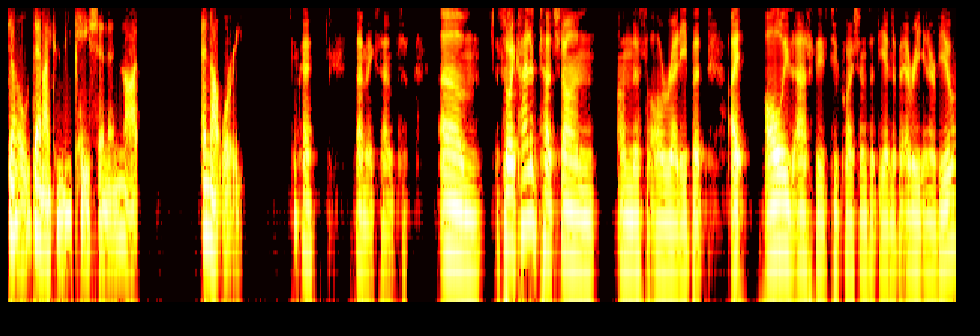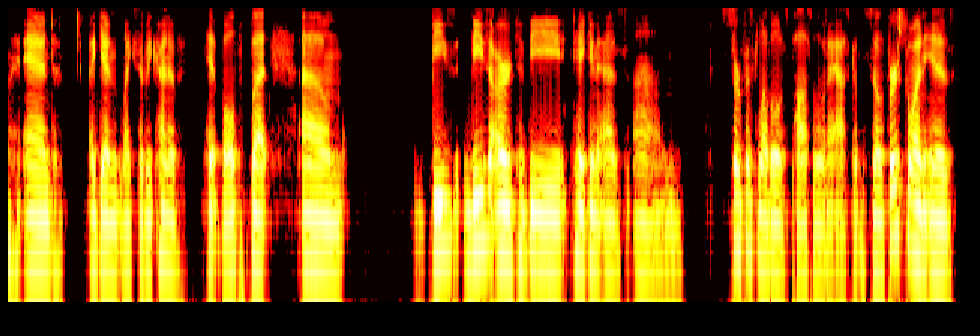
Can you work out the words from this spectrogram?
So then I can be patient and not and not worry. Okay, that makes sense. Um, so I kind of touched on on this already, but I always ask these two questions at the end of every interview. And again, like I said, we kind of hit both, but um, these these are to be taken as um, surface level as possible when I ask them. So the first one is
